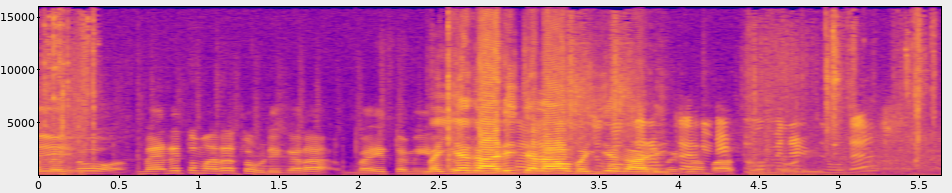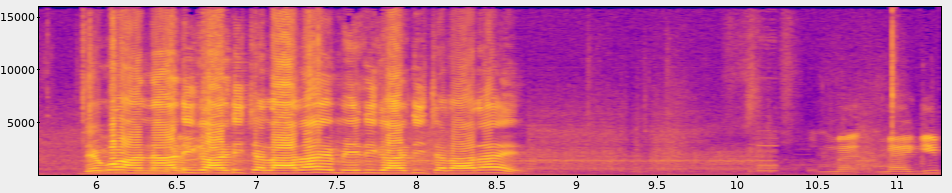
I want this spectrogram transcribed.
दे। तो मैंने तुम्हारा थोड़ी करा। भाई तमीज भैया गाड़ी चलाओ भैया गाड़ी। देखो अनाड़ी गाड़ी चला रहा है मेरी गाड़ी चला रहा है। मैगी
